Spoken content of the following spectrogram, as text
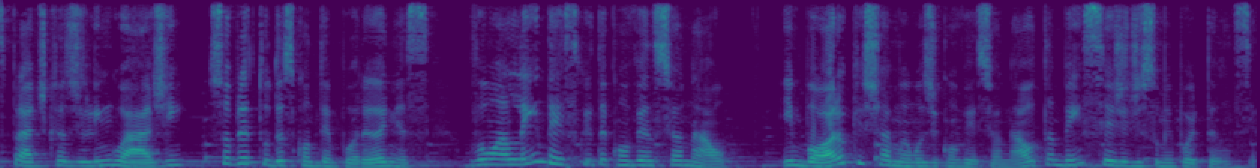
As práticas de linguagem, sobretudo as contemporâneas, vão além da escrita convencional, embora o que chamamos de convencional também seja de suma importância.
